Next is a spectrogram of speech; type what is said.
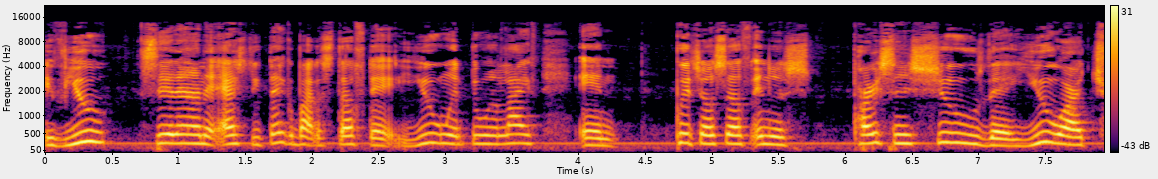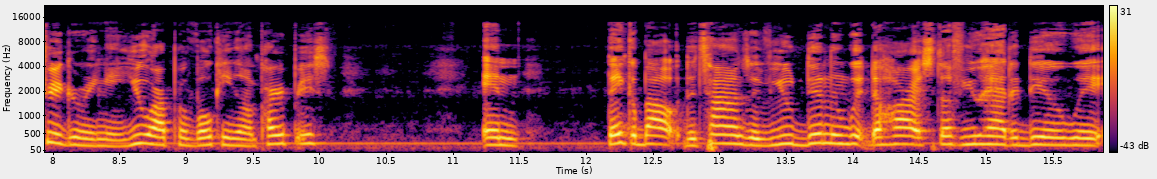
if you sit down and actually think about the stuff that you went through in life and put yourself in the person's shoes that you are triggering and you are provoking on purpose. And think about the times of you dealing with the hard stuff you had to deal with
